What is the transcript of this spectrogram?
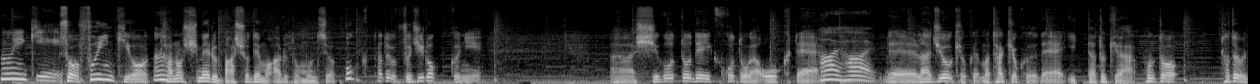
雰囲気。そう雰囲気を楽しめる場所でもあると思うんですよ。僕例えばフジロックにあー仕事で行くことが多くて、はいはい。でラジオ局、まあ、他局で行った時は本当例えば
